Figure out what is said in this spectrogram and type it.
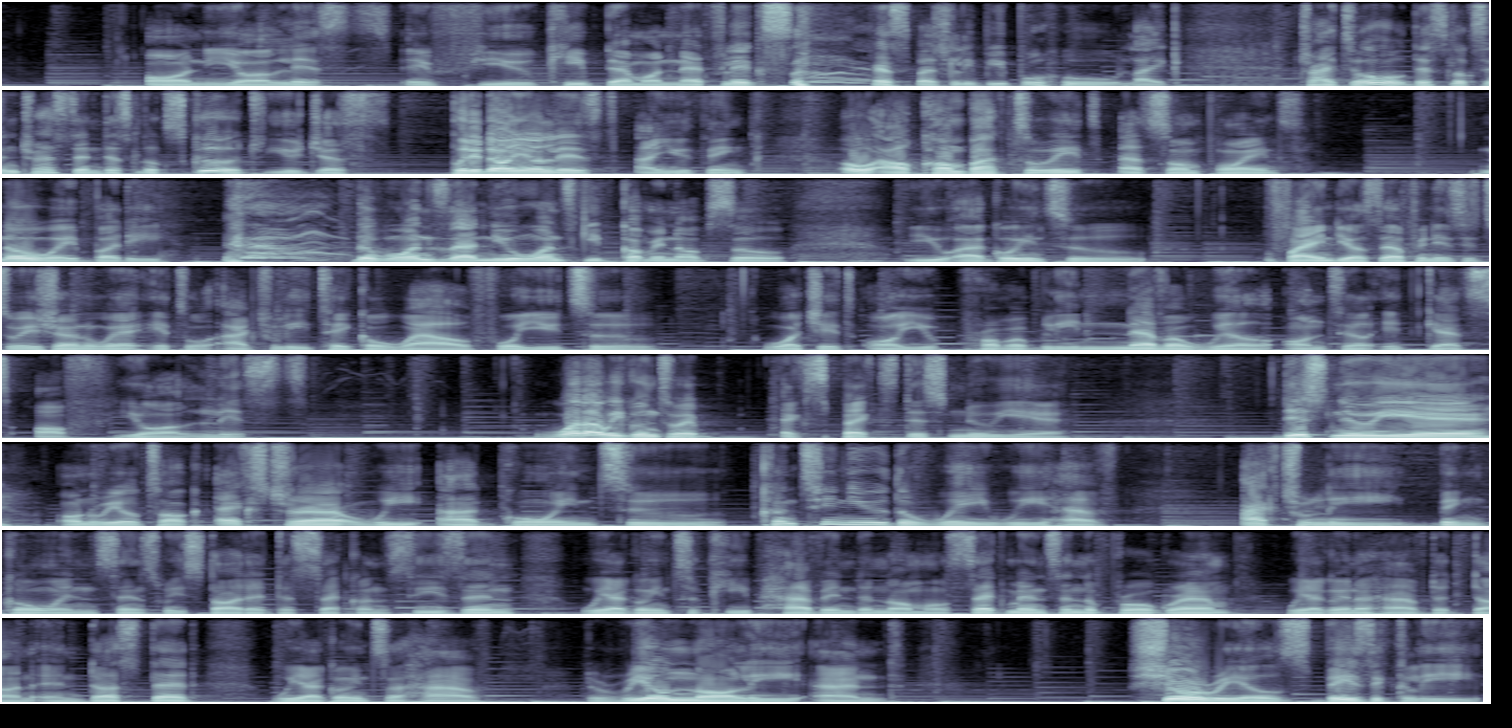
on your lists if you keep them on Netflix, especially people who like try to, oh, this looks interesting, this looks good. You just put it on your list and you think, oh, I'll come back to it at some point. No way, buddy. the ones that new ones keep coming up, so you are going to find yourself in a situation where it will actually take a while for you to watch it, or you probably never will until it gets off your list. What are we going to expect this new year? This new year on Reel Talk Extra, we are going to continue the way we have actually been going since we started the second season. We are going to keep having the normal segments in the program. We are going to have the done and dusted. We are going to have the real Nolly and show reels basically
